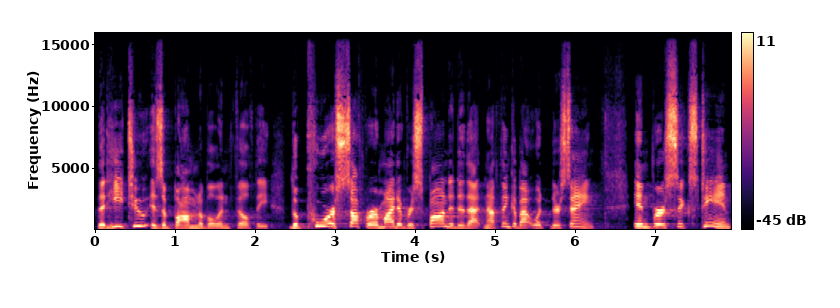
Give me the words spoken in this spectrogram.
that he too is abominable and filthy. The poor sufferer might have responded to that. Now think about what they're saying. In verse 16,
